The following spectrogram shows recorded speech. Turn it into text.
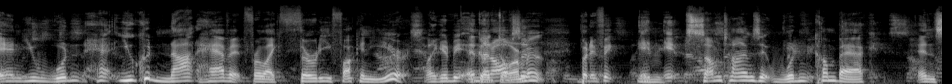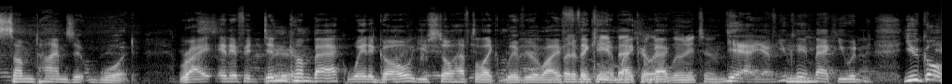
and you wouldn't have you could not have it for like 30 fucking years like it'd be and go then all of a sudden- but if it, it it sometimes it wouldn't come back and sometimes it would right and if it didn't come back way to go you still have to like live your life But if it came might back, come like back Looney Tunes. yeah, yeah. If you came back, you would you'd go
